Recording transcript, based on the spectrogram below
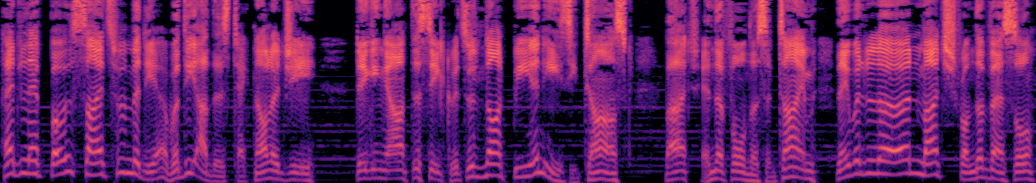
had left both sides familiar with the other's technology. Digging out the secrets would not be an easy task, but in the fullness of time, they would learn much from the vessel.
